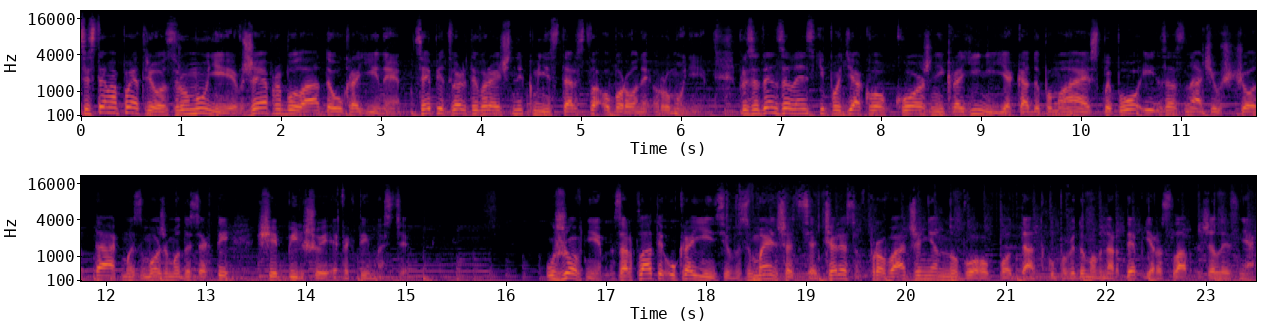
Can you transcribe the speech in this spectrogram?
Система Петріо з Румунії вже прибула до України. Це підтвердив речник Міністерства оборони Румунії. Президент Зеленський подякував кожній країні, яка допомагає з ППО, і зазначив, що так ми зможемо досягти ще більшої ефективності. У жовтні зарплати українців зменшаться через впровадження нового податку. Повідомив нардеп Ярослав Железняк.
